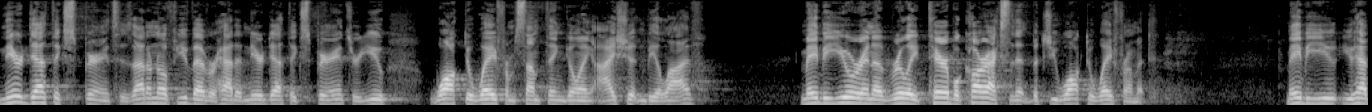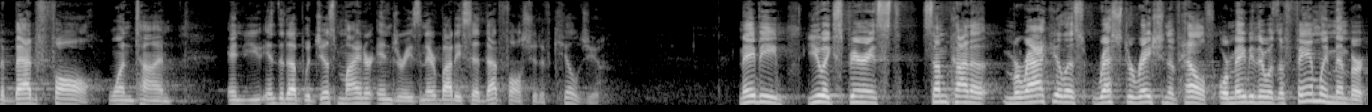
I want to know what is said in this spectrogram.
near death experiences. I don't know if you've ever had a near death experience or you walked away from something going, I shouldn't be alive. Maybe you were in a really terrible car accident, but you walked away from it. Maybe you, you had a bad fall one time and you ended up with just minor injuries, and everybody said that fall should have killed you. Maybe you experienced some kind of miraculous restoration of health, or maybe there was a family member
